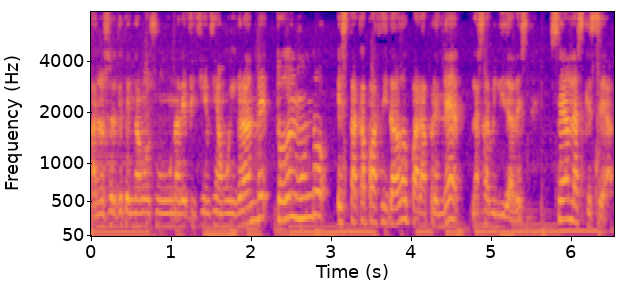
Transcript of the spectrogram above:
a no ser que tengamos una deficiencia muy grande, todo el mundo está capacitado para aprender las habilidades, sean las que sean.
